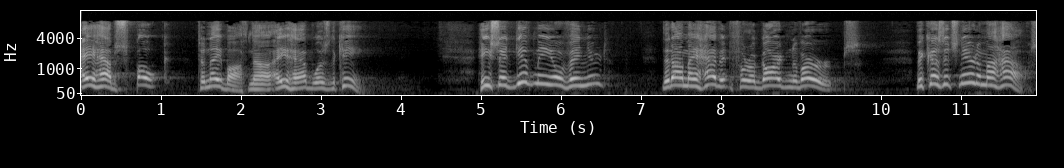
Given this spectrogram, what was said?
Ahab spoke to Naboth. Now, Ahab was the king. He said, Give me your vineyard that I may have it for a garden of herbs, because it's near to my house.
